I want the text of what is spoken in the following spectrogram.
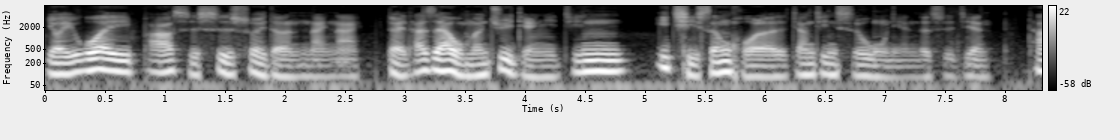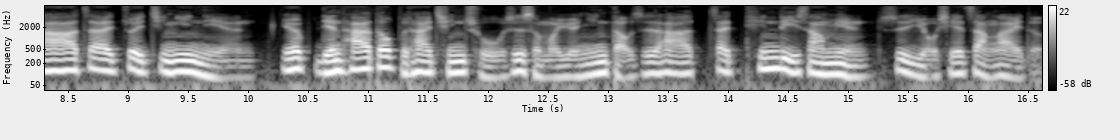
有一位八十四岁的奶奶，对，她是在我们据点已经一起生活了将近十五年的时间。她在最近一年。因为连他都不太清楚是什么原因导致他在听力上面是有些障碍的。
